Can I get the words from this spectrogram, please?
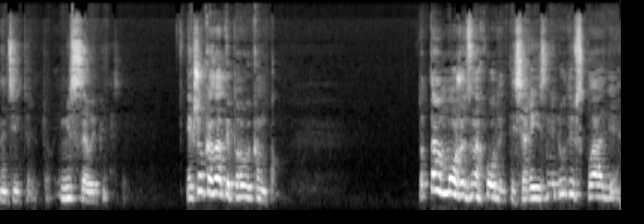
на цій території, місцевий князь. Якщо казати про виконком, то там можуть знаходитися різні люди в складі.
